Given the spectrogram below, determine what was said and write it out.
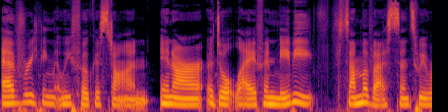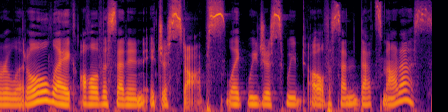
everything that we focused on in our adult life, and maybe some of us since we were little, like all of a sudden it just stops. Like we just we all of a sudden that's not us.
